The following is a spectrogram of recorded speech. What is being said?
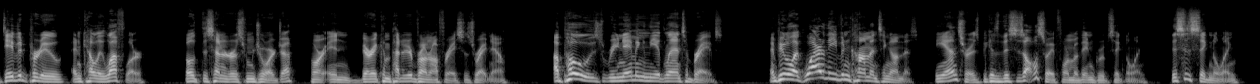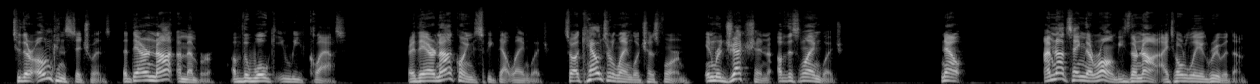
David Perdue and Kelly Loeffler, both the senators from Georgia, who are in very competitive runoff races right now, opposed renaming the Atlanta Braves. And people are like, why are they even commenting on this? The answer is because this is also a form of in group signaling. This is signaling to their own constituents that they are not a member of the woke elite class. Right? They are not going to speak that language. So a counter language has formed in rejection of this language. Now, I'm not saying they're wrong because they're not. I totally agree with them.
